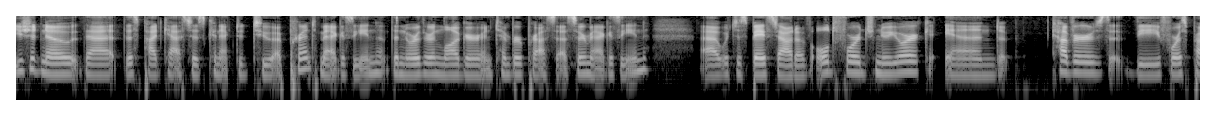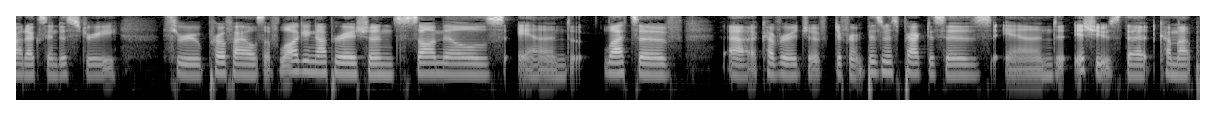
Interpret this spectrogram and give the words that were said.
you should know that this podcast is connected to a print magazine, the Northern Logger and Timber Processor magazine, uh, which is based out of Old Forge, New York, and covers the forest products industry through profiles of logging operations, sawmills, and lots of uh, coverage of different business practices and issues that come up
